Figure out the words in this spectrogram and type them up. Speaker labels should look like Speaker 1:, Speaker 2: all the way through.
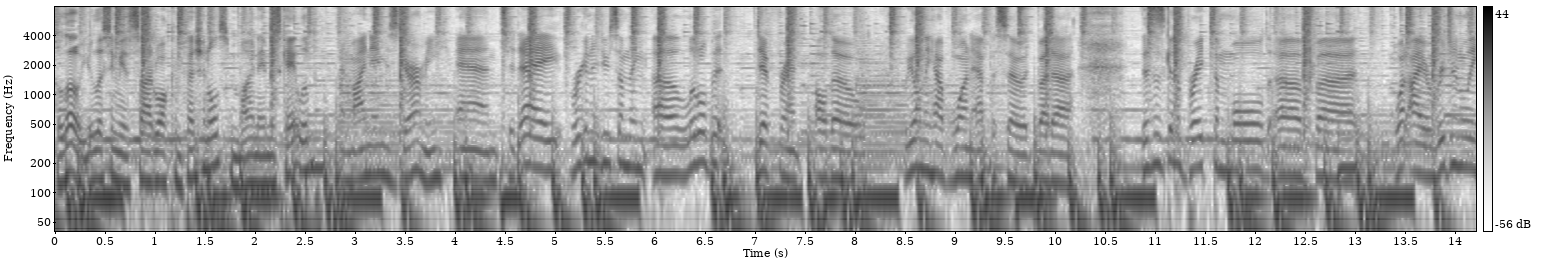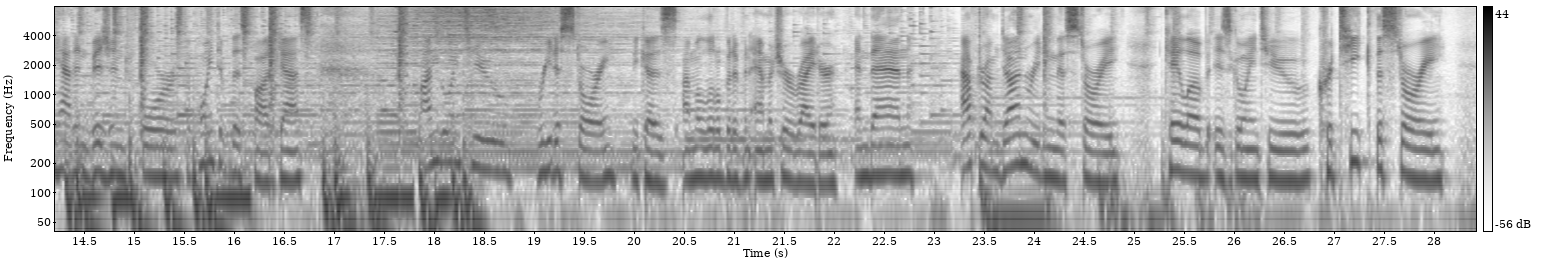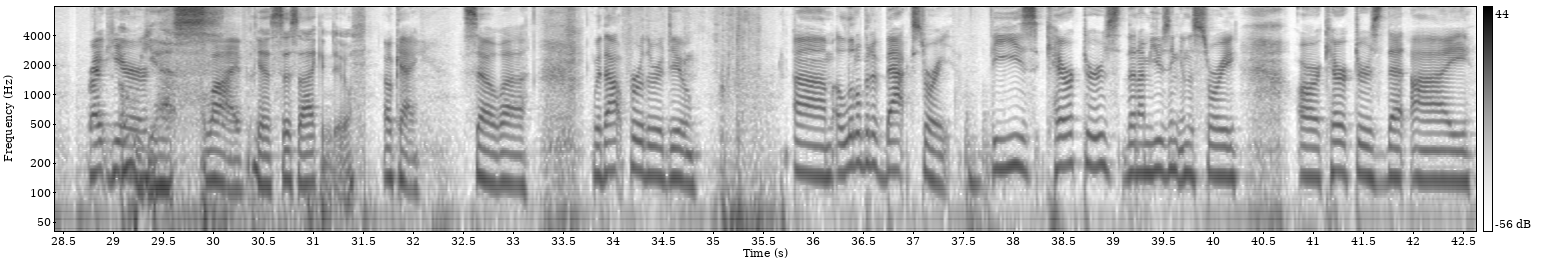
Speaker 1: Hello, you're listening to Sidewalk Confessionals. My name is Caleb.
Speaker 2: And my name is Jeremy, and today we're gonna do something a little bit different, although we only have one episode, but uh, this is gonna break the mold of uh, what I originally had envisioned for the point of this podcast. I'm going to read a story because I'm a little bit of an amateur writer, and then after I'm done reading this story, Caleb is going to critique the story right here
Speaker 1: Oh, yes.
Speaker 2: live.
Speaker 1: Yes, this I can do.
Speaker 2: Okay, so uh, without further ado, um, a little bit of backstory. These characters that I'm using in the story are characters that I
